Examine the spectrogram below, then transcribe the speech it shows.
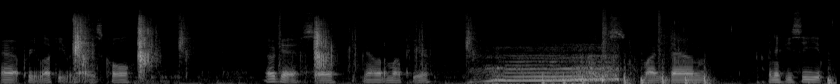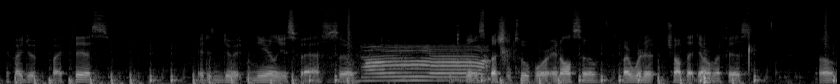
I got pretty lucky with all this coal. Okay, so now that I'm up here, I'll just mine it down. And if you see, if I do it by fist, it doesn't do it nearly as fast. So I have to build a special tool for it. And also, if I were to chop that down with my fist, um,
